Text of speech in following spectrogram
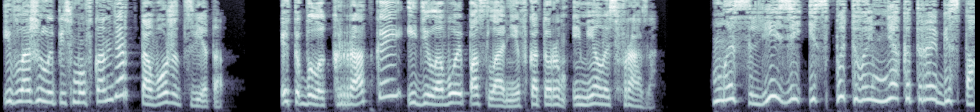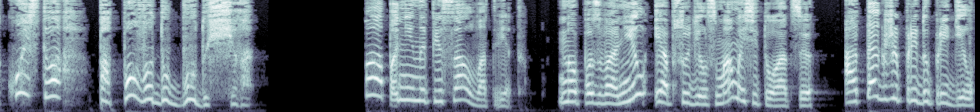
и вложила письмо в конверт того же цвета. Это было краткое и деловое послание, в котором имелась фраза «Мы с Лизи испытываем некоторое беспокойство по поводу будущего». Папа не написал в ответ, но позвонил и обсудил с мамой ситуацию, а также предупредил,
